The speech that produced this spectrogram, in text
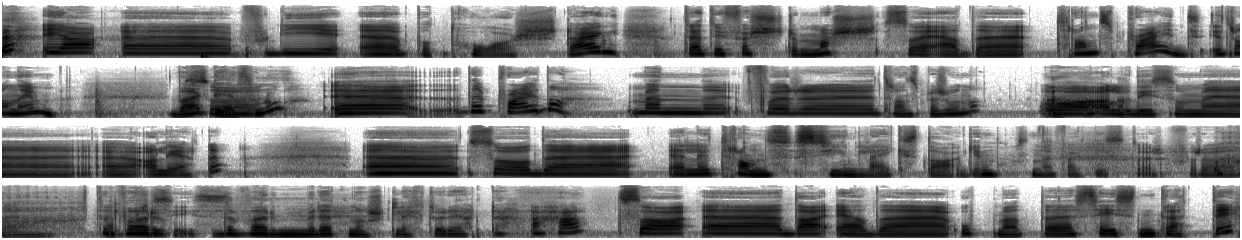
hjemme? Ja, eh, fordi eh, på torsdag 31. mars så er det Transpride i Trondheim. Hva er Så- det for noe? Eh, det er pride, da. Men for eh, transpersoner. Og Aha. alle de som er eh, allierte. Eh, så det Eller Transsynleiksdagen, som det faktisk står. For å være Det, helt var, det varmer et norsk lektorhjerte. Aha. Så eh, da er det oppmøte 16.30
